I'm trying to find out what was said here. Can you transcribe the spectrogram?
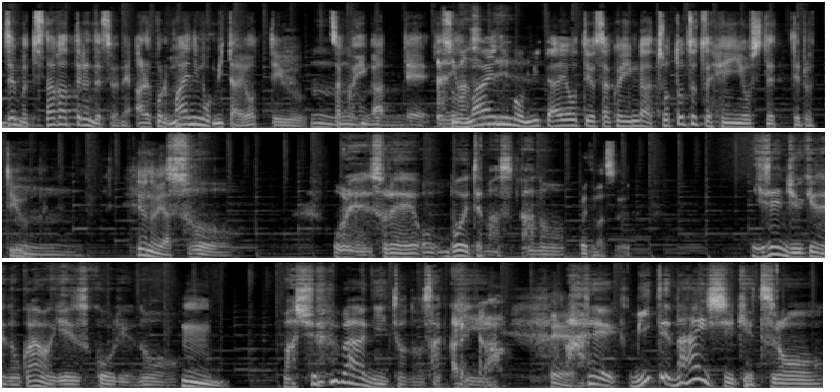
全部つながってるんですよね、あれこれ前にも見たよっていう作品があって、その前にも見たよっていう作品がちょっとずつ変容してってるっていう、んん。でいうのをやっそう。俺それ覚えてます。あの覚えてます？2019年の岡山芸術交流のうん。マシュー・バーニーとの作品。あれか。ええ、あれ見てないし結論。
